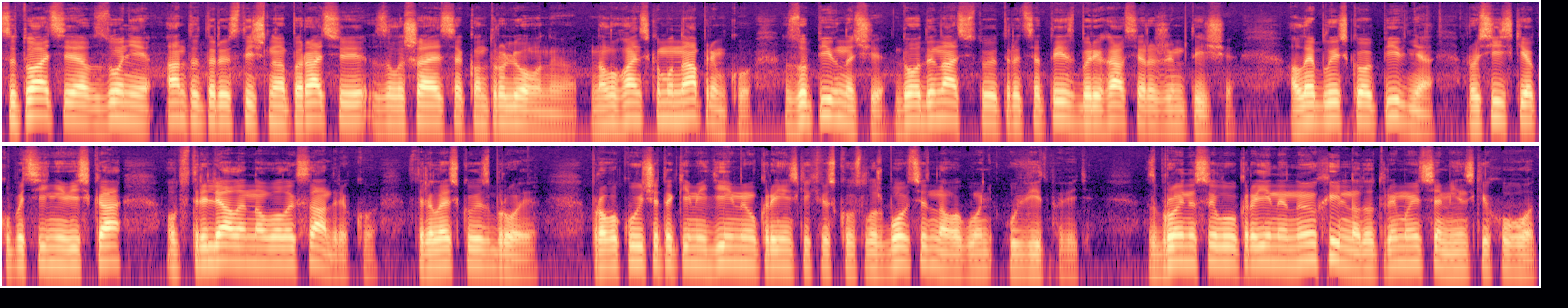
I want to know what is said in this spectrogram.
Ситуація в зоні антитерористичної операції залишається контрольованою. На Луганському напрямку з опівночі до 11.30 зберігався режим тиші. Але близько опівдня російські окупаційні війська обстріляли Новоолександрівку стрілецькою зброєю, провокуючи такими діями українських військовослужбовців на вогонь у відповідь. Збройні сили України неухильно дотримуються мінських угод.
